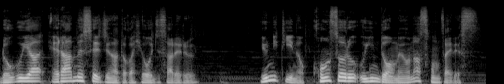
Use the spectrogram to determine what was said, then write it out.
ログやエラーメッセージなどが表示される Unity のコンソールウィンドウのような存在です。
